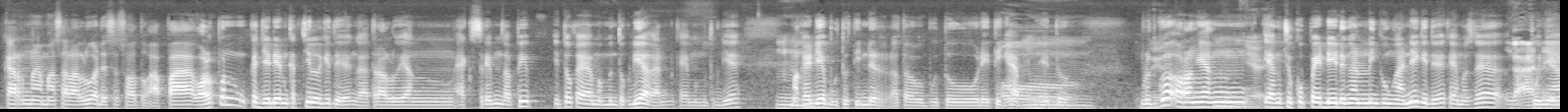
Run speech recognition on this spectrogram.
karena masa lalu ada sesuatu apa walaupun kejadian kecil gitu ya nggak terlalu yang ekstrim tapi itu kayak membentuk dia kan kayak membentuk dia Hmm. makanya dia butuh Tinder atau butuh dating app Oh. gitu menurut gua orang yang iya. yang cukup pede dengan lingkungannya gitu ya kayak maksudnya Nggak aneh, punya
